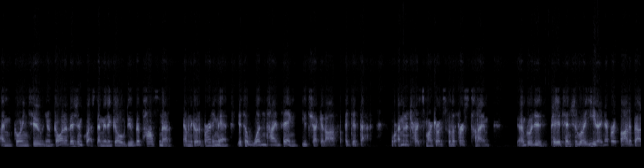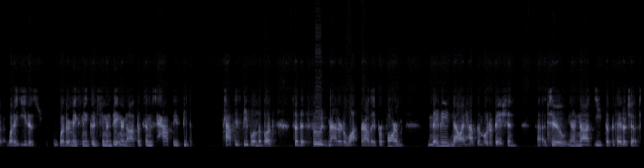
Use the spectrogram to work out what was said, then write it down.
I'm going to, you know, go on a vision quest. I'm going to go do Vipassana. I'm going to go to Burning Man. It's a one-time thing. You check it off. I did that. Or I'm going to try smart drugs for the first time. I'm going to pay attention to what I eat. I never thought about what I eat as whether it makes me a good human being or not. But since half these people, half these people in the book said that food mattered a lot for how they perform, maybe now I have the motivation uh, to you know not eat the potato chips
